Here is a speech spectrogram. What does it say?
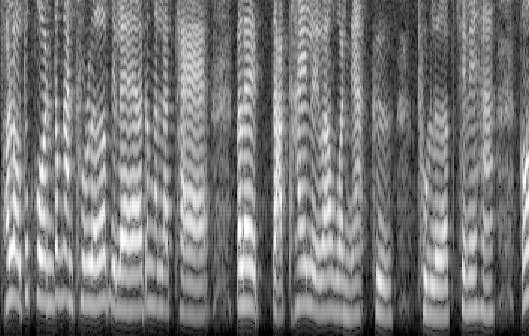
เพราะเราทุกคนต้องการ true love อยู่แล้ว ต้องการรักแท้ ก็เลยจัดให้เลยว่าวันนี้คือ true love ใช่ไหมคะก็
